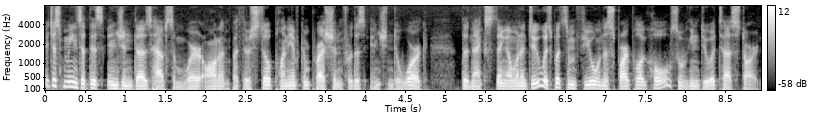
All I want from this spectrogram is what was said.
It just means that this engine does have some wear on it, but there's still plenty of compression for this engine to work. The next thing I want to do is put some fuel in the spark plug hole so we can do a test start.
